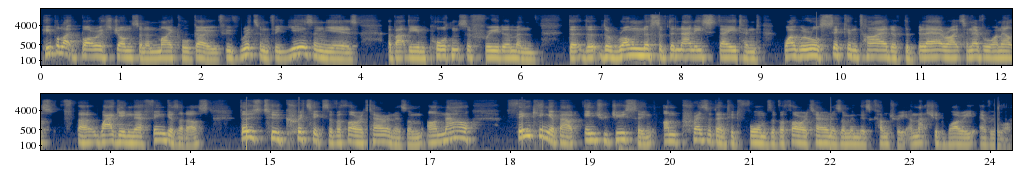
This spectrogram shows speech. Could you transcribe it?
people like Boris Johnson and Michael Gove, who've written for years and years about the importance of freedom and the, the, the wrongness of the nanny state and why we're all sick and tired of the Blairites and everyone else uh, wagging their fingers at us, those two critics of authoritarianism are now thinking about introducing unprecedented forms of authoritarianism in this country, and that should worry everyone.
